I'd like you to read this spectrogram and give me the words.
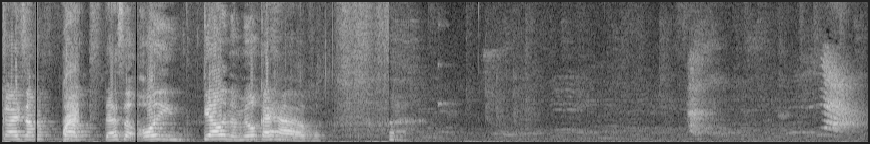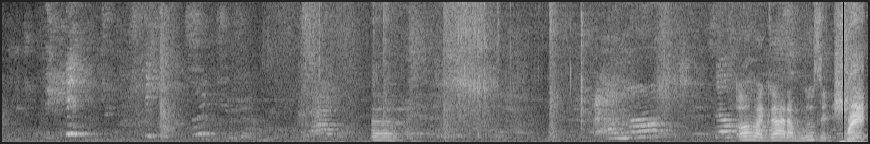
Guys, I'm fucked. That's the only gallon of milk I have. Uh, oh my god, I'm losing shit.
